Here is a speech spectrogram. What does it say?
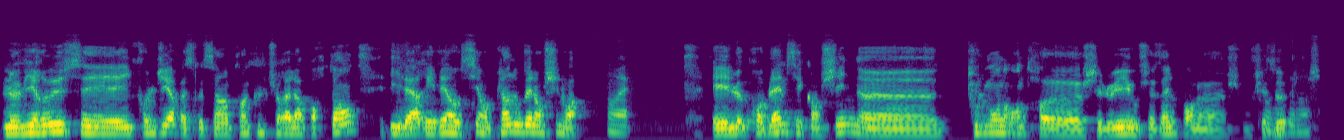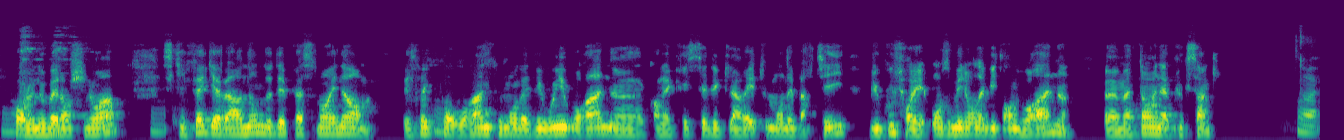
Le virus, et il faut le dire parce que c'est un point culturel important, il est arrivé aussi en plein nouvel an chinois. Ouais, Et le problème, c'est qu'en Chine, euh, tout le monde rentre euh, chez lui ou chez elle pour le, ou chez eux Nouvel An pour chinois. le nouvel an chinois, Mm, ce qui fait qu'il y avait un nombre de déplacements énorme. Et c'est vrai que mm, pour Wuhan, tout le monde a dit oui, Wuhan, euh, quand la crise s'est déclarée, tout le monde est parti. Du coup, sur les 11 millions d'habitants de Wuhan, euh, maintenant, il n'y en a plus que 5. mm. Ouais,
